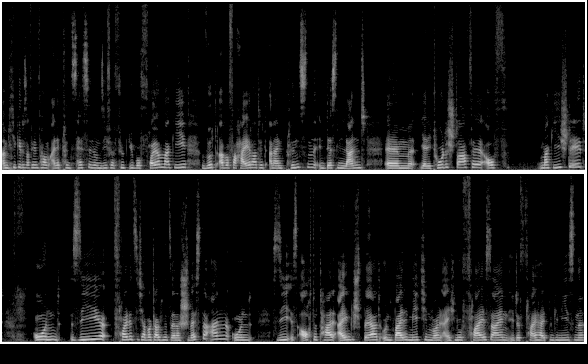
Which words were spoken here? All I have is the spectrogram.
Ähm, hier geht es auf jeden Fall um eine Prinzessin und sie verfügt über Feuermagie, wird aber verheiratet an einen Prinzen, in dessen Land ähm, ja die Todesstrafe auf Magie steht. Und sie freundet sich aber, glaube ich, mit seiner Schwester an und sie ist auch total eingesperrt und beide Mädchen wollen eigentlich nur frei sein, ihre Freiheiten genießen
